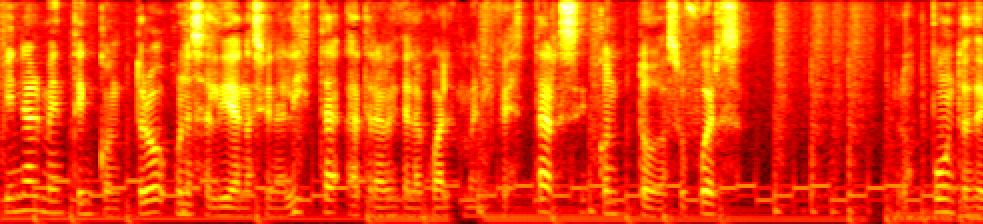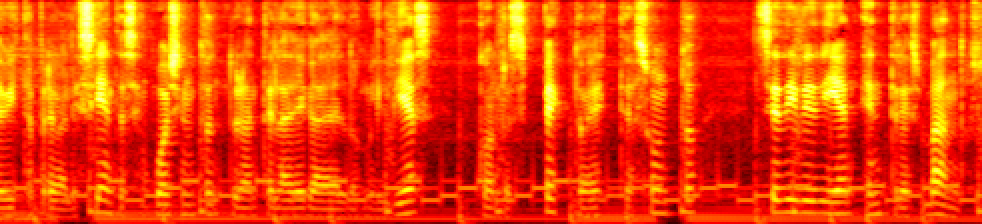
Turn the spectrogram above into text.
finalmente encontró una salida nacionalista a través de la cual manifestarse con toda su fuerza. Los puntos de vista prevalecientes en Washington durante la década del 2010 con respecto a este asunto se dividían en tres bandos.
